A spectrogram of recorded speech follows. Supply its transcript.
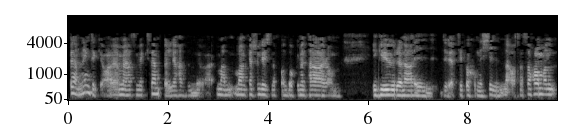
spänning tycker jag. jag menar, som exempel, jag hade nu, man, man kanske lyssnar på en dokumentär om figurerna i du vet, situationen i Kina. Och sen så har man,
